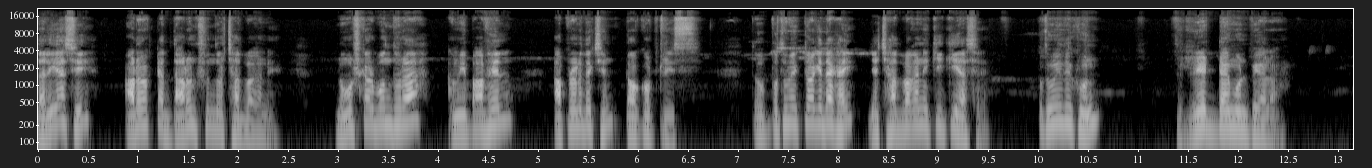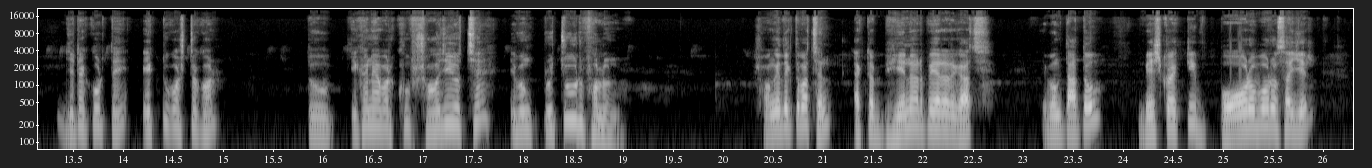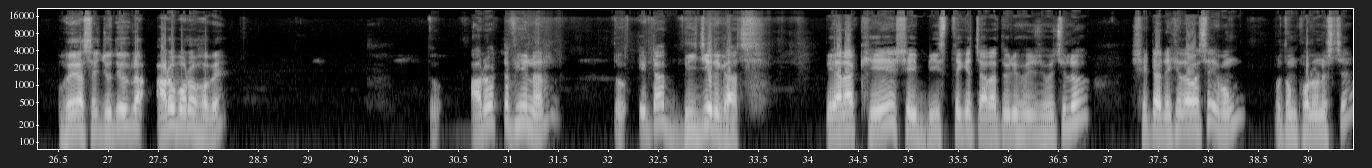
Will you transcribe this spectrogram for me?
দাঁড়িয়ে আছি আরও একটা দারুণ সুন্দর ছাদ বাগানে। নমস্কার বন্ধুরা, আমি পাভেল, আপনারা দেখছেন টক অফ ট্রিস তো প্রথমে একটু আগে দেখাই যে ছাদ বাগানে কি কি আছে। প্রথমেই দেখুন রেড ডায়মন্ড পেয়ারা, যেটা করতে একটু কষ্টকর। তো এখানে আবার খুব সহজেই হচ্ছে এবং প্রচুর ফলন। সঙ্গে দেখতে পাচ্ছেন একটা ভিয়েনার পেয়ারার গাছ এবং তাতেও বেশ কয়েকটি বড় বড় সাইজের হয়ে আছে, যদিও এগুলো আরও বড় হবে। আরও একটা ভিয়েনার তো এটা বীজের গাছ। পেয়ারা খেয়ে সেই বীজ থেকে চারা তৈরি হয়ে- হয়েছিল, সেটা রেখে দেওয়া আছে এবং প্রথম ফলন এসছে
